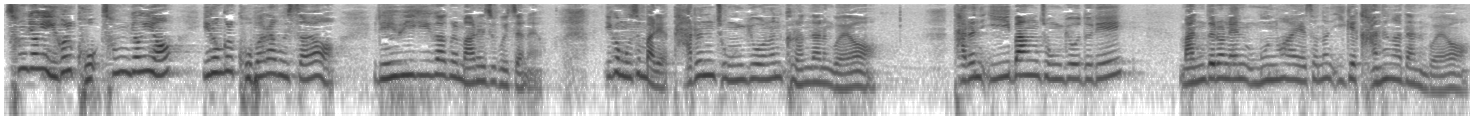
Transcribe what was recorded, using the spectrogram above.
성경이 이걸 고, 성경이요 이런 걸 고발하고 있어요. 레위기가 그걸 말해주고 있잖아요. 이거 무슨 말이에요? 다른 종교는 그런다는 거예요. 다른 이방 종교들이 만들어낸 문화에서는 이게 가능하다는 거예요.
